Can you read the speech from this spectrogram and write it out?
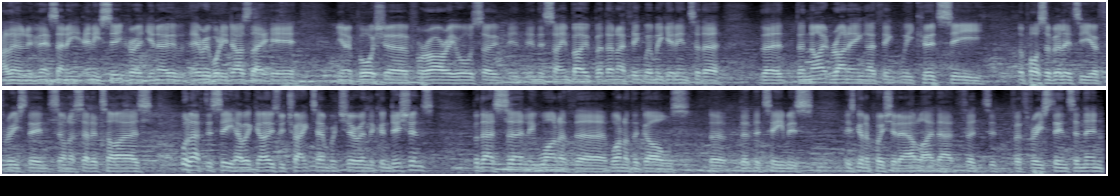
I don't think that's any any secret. You know, everybody does that here. You know, Porsche, Ferrari also in, in the same boat. But then I think when we get into the, the the night running, I think we could see the possibility of three stints on a set of tyres. We'll have to see how it goes with track temperature and the conditions, but that's certainly one of the one of the goals that, that the team is is going to push it out like that for, to, for three stints, and then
